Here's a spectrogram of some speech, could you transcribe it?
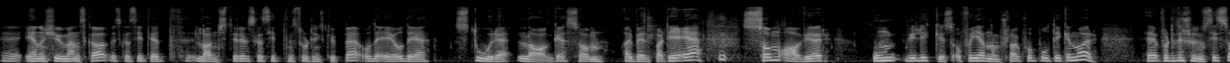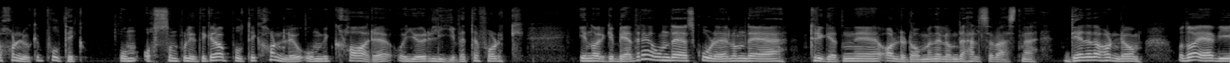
21 eh, mennesker. Vi skal sitte i et landsstyre, vi skal sitte i en stortingsgruppe. Og det er jo det store laget som Arbeiderpartiet er, som avgjør om vi lykkes å få gjennomslag for politikken vår. Eh, for til sjuende og sist så handler jo ikke politikk om oss som politikere. Politikk handler jo om vi klarer å gjøre livet til folk i Norge bedre. Om det er skole, eller om det er tryggheten i alderdommen, eller om det er helsevesenet. Det er det det handler om. Og da er vi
